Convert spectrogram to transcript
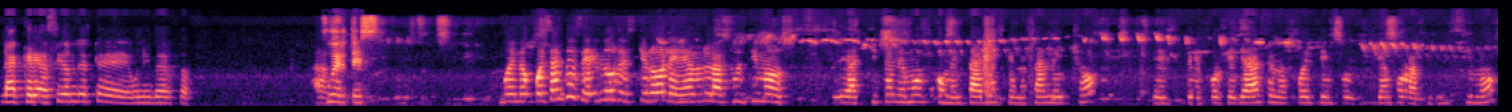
la creación de este universo. Ah. Fuertes. Bueno, pues antes de irnos les quiero leer las últimos, eh, aquí tenemos comentarios que nos han hecho, este, porque ya se nos fue el tiempo, el tiempo rapidísimo.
